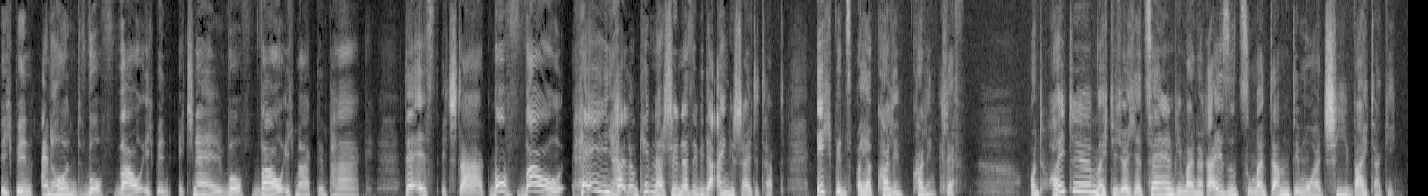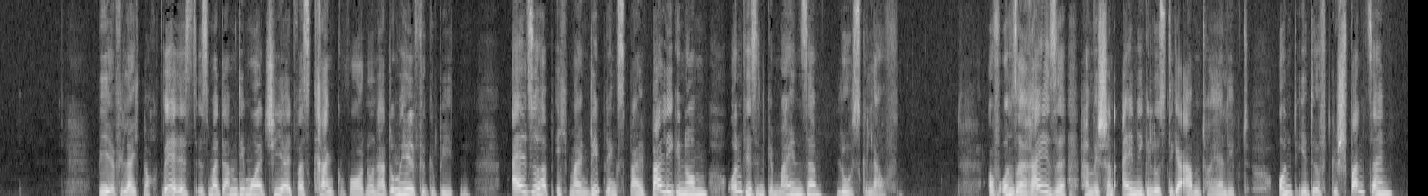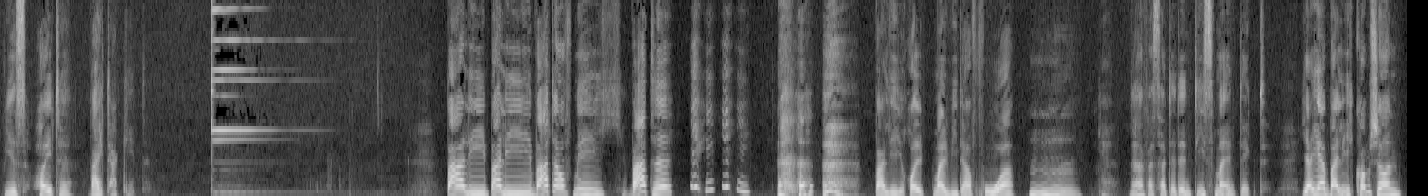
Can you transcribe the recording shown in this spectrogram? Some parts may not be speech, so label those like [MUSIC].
Ich bin ein Hund, wuff, wow, ich bin echt schnell, wuff, wow, ich mag den Park. Der ist echt stark, wuff, wow. Hey, hallo Kinder, schön, dass ihr wieder eingeschaltet habt. Ich bin's, euer Colin, Colin Cleff. Und heute möchte ich euch erzählen, wie meine Reise zu Madame de Mohachi weiterging. Wie ihr vielleicht noch wisst, ist Madame de Mohachi ja etwas krank geworden und hat um Hilfe gebeten. Also habe ich meinen Lieblingsball Balli genommen und wir sind gemeinsam losgelaufen. Auf unserer Reise haben wir schon einige lustige Abenteuer erlebt und ihr dürft gespannt sein, wie es heute weitergeht. Bali, Bali, warte auf mich, warte. [LAUGHS] Bali rollt mal wieder vor. Hm, na, was hat er denn diesmal entdeckt? Ja, ja, Bali, ich komm schon.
